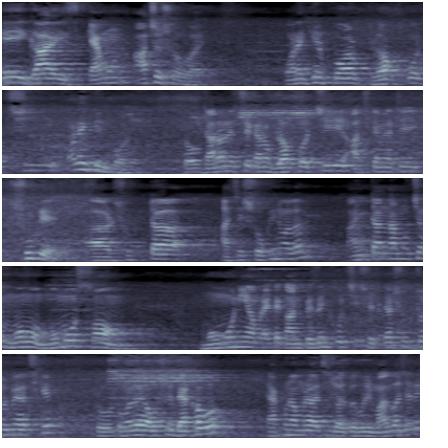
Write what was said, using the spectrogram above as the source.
এই গাইজ কেমন আছো সবাই? অনেকদিন পর ব্লগ করছি, অনেকদিন পর। তো জানা নিশ্চয়ই কেন ব্লগ করছি? আজকে আমি আছি শ্যুটে আর শ্যুটটা আছে শৌখিনওয়ালার। গানটার নাম হচ্ছে মোমো মোমো সং মোমো নিয়ে আমরা একটা গান প্রেজেন্ট করছি, সেটা শ্যুট চলবে আজকে। তো তোমাদের অবশ্যই দেখাবো। এখন আমরা আছি জলপাইগুড়ির মালবাজারে।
